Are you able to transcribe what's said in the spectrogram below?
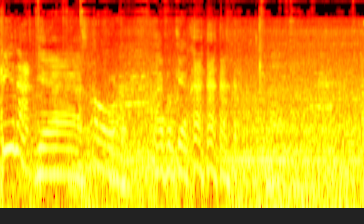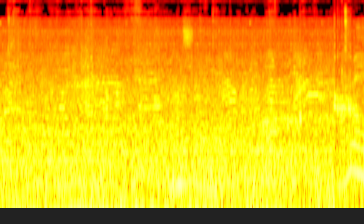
Peanut. Yes. Oh, I forget. Me.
